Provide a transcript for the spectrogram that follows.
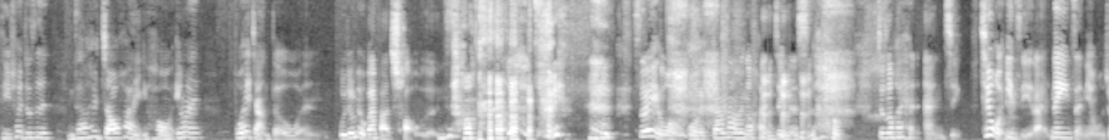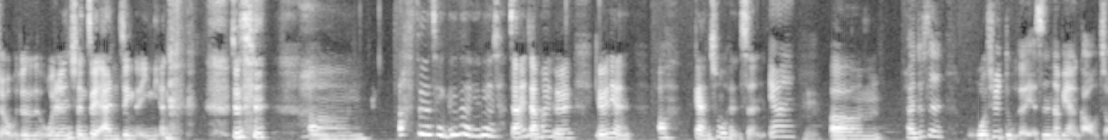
的确，就是你知道去交换以后，因为不会讲德文，我就没有办法吵了，你知道吗？所以，所以我我刚到那个环境的时候，就是会很安静。其实我一直以来、嗯、那一整年，我觉得我就是我人生最安静的一年，就是嗯啊，这个情境真的有点讲一讲会觉得有一点哦感触很深，因为嗯，嗯反正就是我去读的也是那边的高中。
